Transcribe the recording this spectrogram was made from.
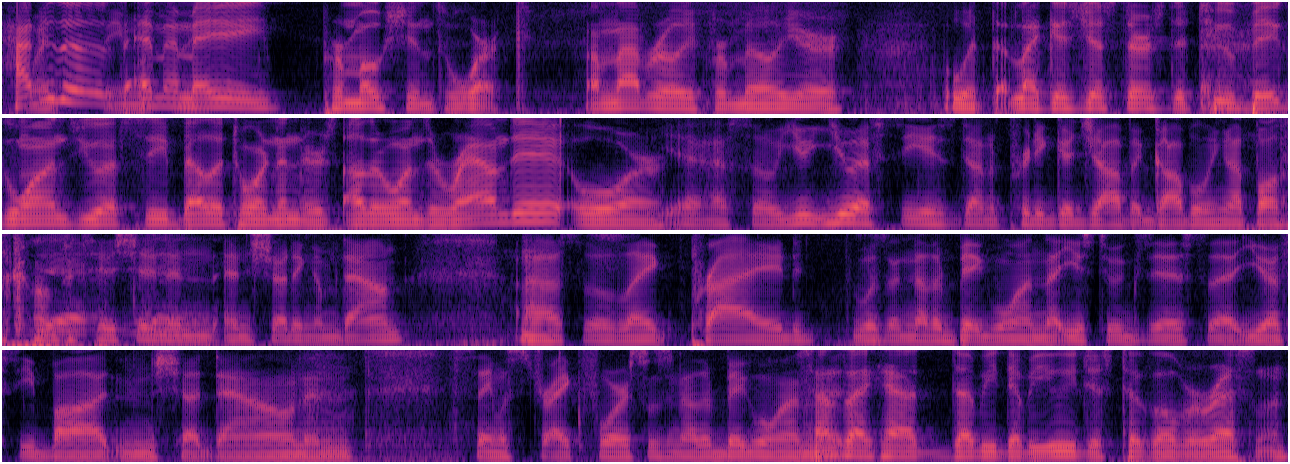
How do those seamlessly. MMA promotions work? I'm not really familiar with the, like it's just there's the two big ones, UFC, Bellator, and then there's other ones around it, or yeah. So U- UFC has done a pretty good job at gobbling up all the competition yeah. and and shutting them down. Uh, so like Pride was another big one that used to exist that UFC bought and shut down, and same with Strikeforce was another big one. sounds that- like how WWE just took over wrestling.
